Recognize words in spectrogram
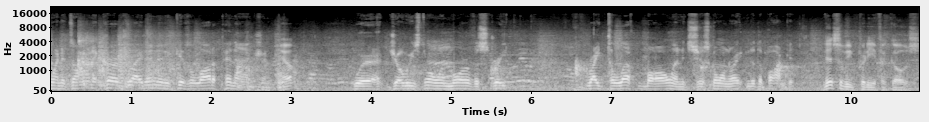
When it's on, it curves right in, and it gives a lot of pin action. Yep. Where Joey's throwing more of a straight right to left ball, and it's just going right into the pocket. This will be pretty if it goes.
